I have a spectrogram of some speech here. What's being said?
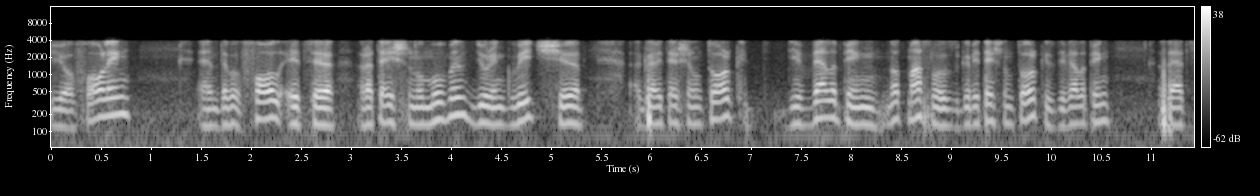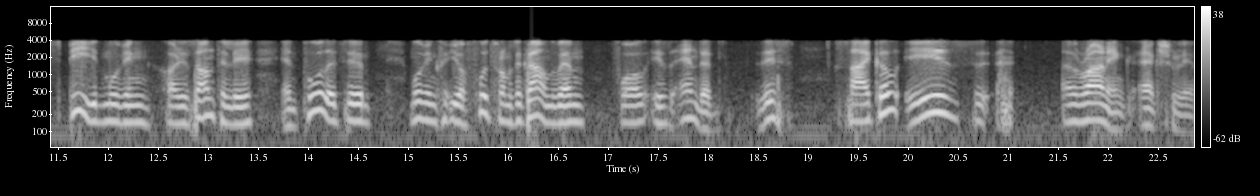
you're falling, and the fall it's a rotational movement during which uh, gravitational torque developing not muscles gravitational torque is developing that speed moving horizontally and pull it's uh, moving your foot from the ground when fall is ended. This cycle is uh, running actually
